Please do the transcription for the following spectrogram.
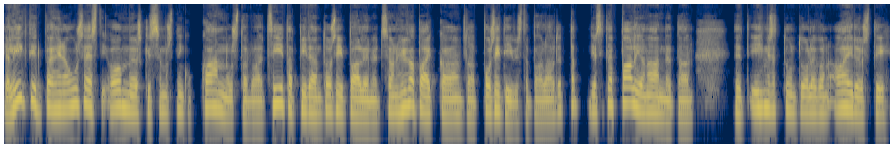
Ja LinkedIn-pöhinä useasti on myöskin semmoista niin kannustavaa, että siitä pidän tosi paljon, että se on hyvä paikka antaa positiivista palautetta, ja sitä paljon annetaan, että ihmiset tuntuu olevan aidosti,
